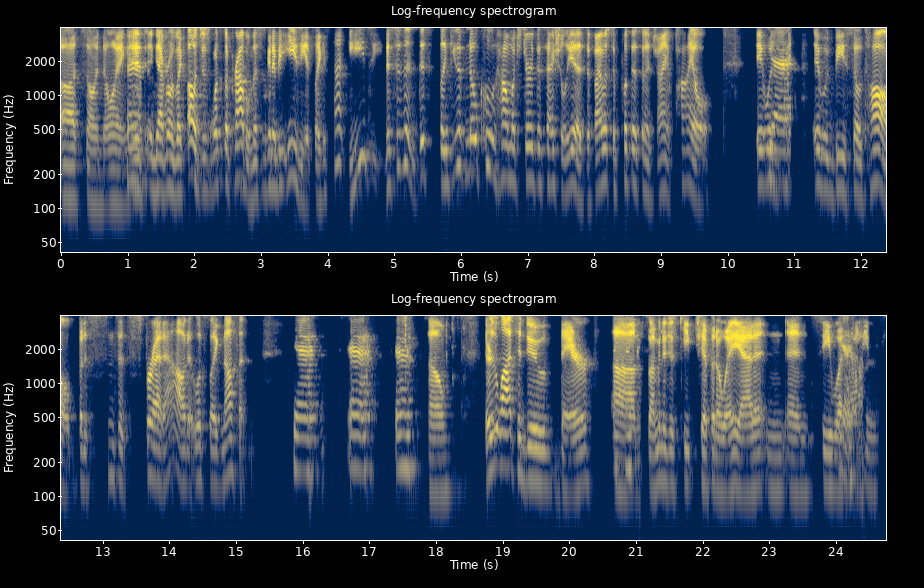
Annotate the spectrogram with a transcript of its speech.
Oh, it's so annoying. And, and, everyone's like, oh, just what's the problem? This is going to be easy. It's like, it's not easy. This isn't this, like, you have no clue how much dirt this actually is. If I was to put this in a giant pile, it would, yeah. it would be so tall, but it's, since it's spread out, it looks like nothing. Yeah. Yeah. Yeah. So there's a lot to do there. Um, so I'm going to just keep chipping away at it and, and see what yes. happens.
